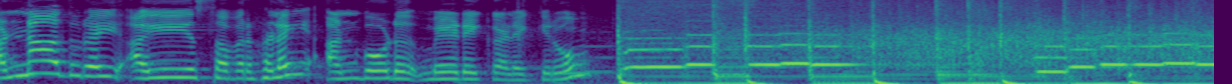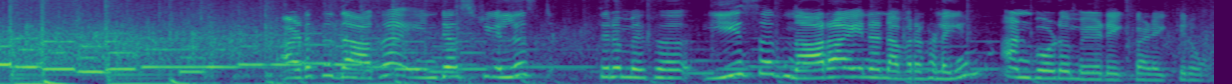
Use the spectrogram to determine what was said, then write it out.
அண்ணாதுரை ஐஏஎஸ் அவர்களை அன்போடு மேடைக்கு அழைக்கிறோம். அடுத்ததாக இண்டஸ்ட்ரியலிஸ்ட் திருமிகு ஈசர் நாராயணன் அவர்களையும் அன்போடு மேடைக்கு அழைக்கிறோம்.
